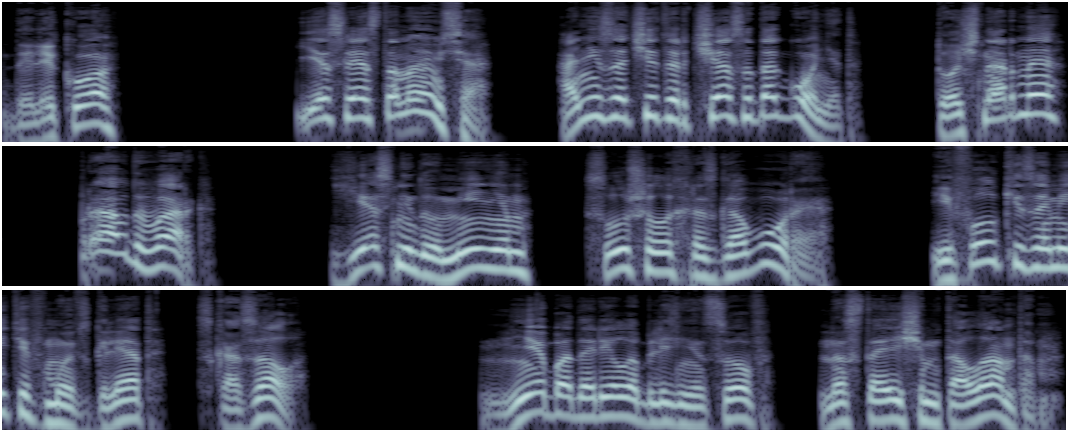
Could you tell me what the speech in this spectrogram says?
«Далеко?» «Если остановимся, они за четверть часа догонят. Точно, Арне? Правда, Варк?» Я с недоумением слушал их разговоры, и Фолки, заметив мой взгляд, сказал. «Небо дарило близнецов настоящим талантом.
